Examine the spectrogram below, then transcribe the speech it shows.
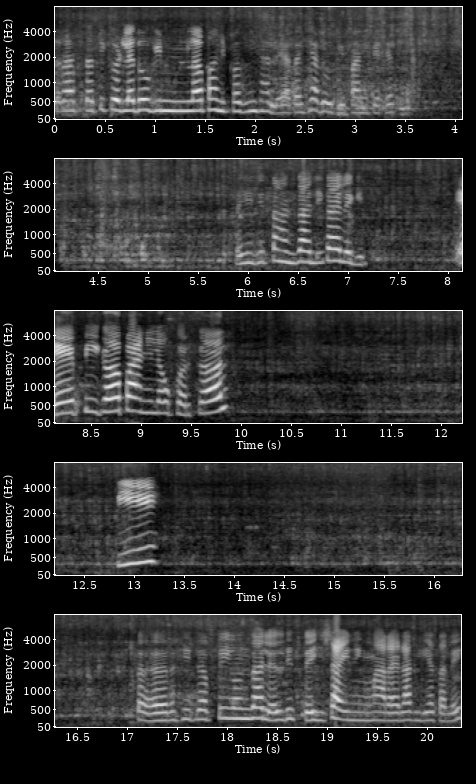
तर आता तिकडल्या दोघींना पाणी पाजून झाले आता ह्या दोघी पाणी पितात. तर ही जी तहान झाली काय लगेच? ए पी ग पाणी लवकर चल. पी. तर हिचं पिऊन झालेलं दिसते ही शायनिंग मारायला लागली आता लई.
